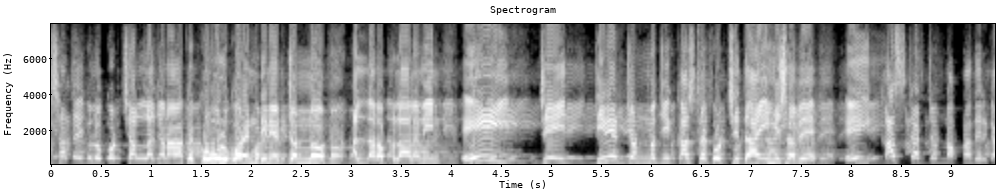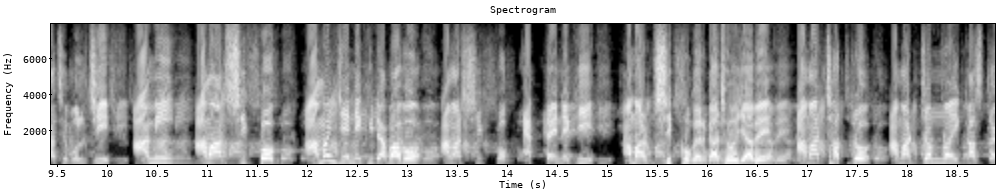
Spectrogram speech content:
আশাতে এগুলো করছে, আল্লাহ যেন আমাকে কবুল করেন দিনের জন্য। আল্লাহ রাব্বুল আলামিন এই যে দিনের জন্য যে কাজটা করছি দায়ী হিসাবে, এই কাজটার জন্য আপনাদের কাছে বলছি, আমি আমার শিক্ষক, আমি যে নেকিটা পাবো, আমার শিক্ষক একটাই নেকি, আমার শিক্ষকের কাছে হয়ে যাবে, আমার ছাত্র আমার জন্য এই কাজটা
